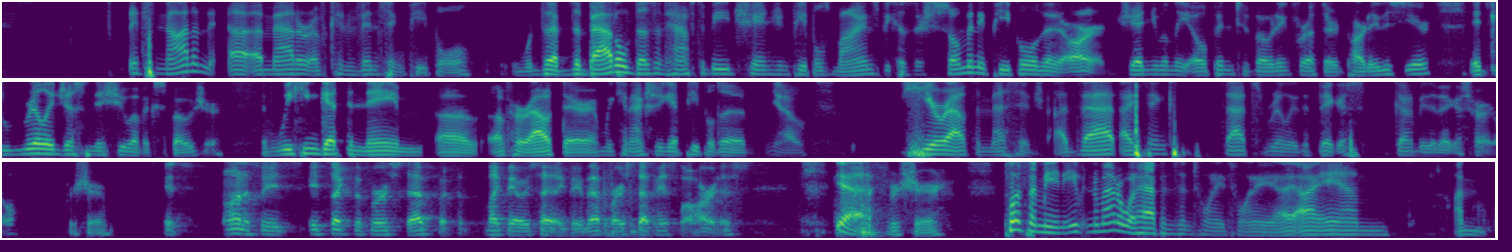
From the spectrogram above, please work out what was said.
it's not an, a matter of convincing people the the battle doesn't have to be changing people's minds because there's so many people that are genuinely open to voting for a third party this year. It's really just an issue of exposure. If we can get the name of, of her out there and we can actually get people to you know hear out the message, uh, that I think that's really the biggest going to be the biggest hurdle for sure. It's honestly it's it's like the first step, but like they always say, like that first step is the hardest. Yeah, for sure. Plus, I mean, even no matter what happens in 2020, I, I am I'm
